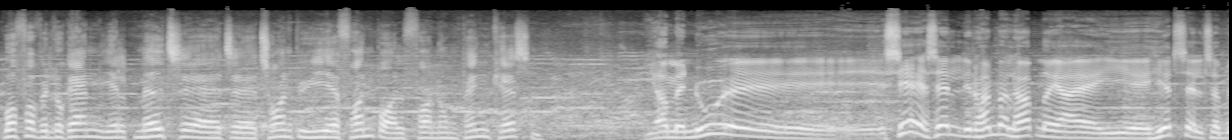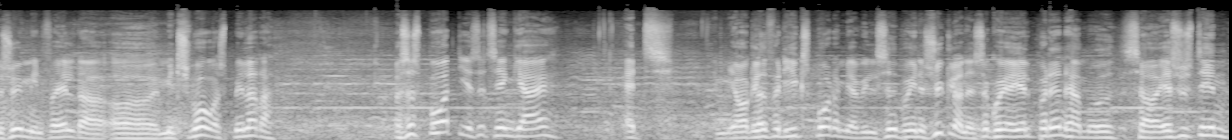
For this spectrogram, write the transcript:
Hvorfor vil du gerne hjælpe med til, at uh, Tornby IF håndbold får nogle penge i kassen? Jo, men nu øh, ser jeg selv lidt håndbold op, når jeg er i uh, Hirtshals og besøger mine forældre, og min svoger spiller der. Og så spurgte de, og så tænkte jeg, at jamen, jeg var glad for, at de ikke spurgte, om jeg ville sidde på en af cyklerne, så kunne jeg hjælpe på den her måde. Så jeg synes, det er en,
